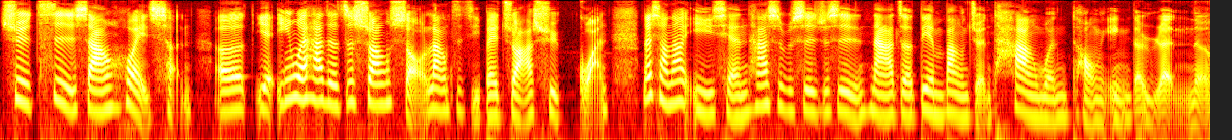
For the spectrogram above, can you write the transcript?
去刺伤惠成，而也因为他的这双手，让自己被抓去关。那想到以前他是不是就是拿着电棒卷烫文童影的人呢？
